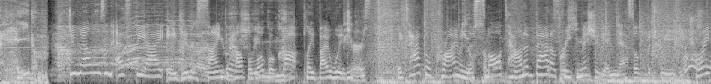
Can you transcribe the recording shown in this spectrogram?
hate him? Duhamel is an FBI agent assigned to help a local cop played by Winters. They tackle crime in the small town of Battle Creek, Michigan, nestled between Detroit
